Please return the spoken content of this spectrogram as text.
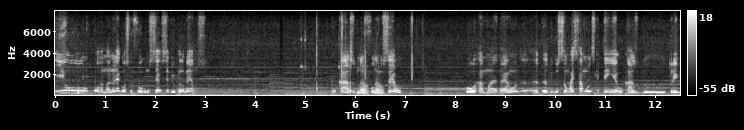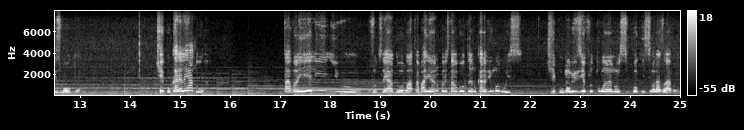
E o. Porra, mano, o negócio do fogo no céu, você viu pelo menos? O caso do Não, fogo não. no céu? Porra, mano, é uma da abdução mais famosa que tem, é o caso do Travis Walton. Tipo, o cara é lenhador. Tava ele e o- os outros lenhadores lá trabalhando, quando eles estavam voltando, o cara viu uma luz. Tipo, uma luzinha flutuando um pouco em cima das árvores.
